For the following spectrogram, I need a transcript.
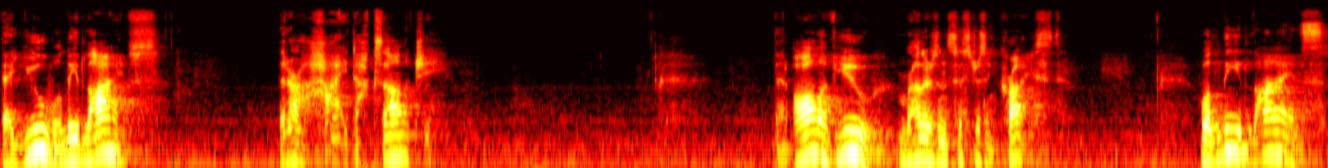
that you will lead lives that are a high doxology. That all of you, brothers and sisters in Christ, will lead lives,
